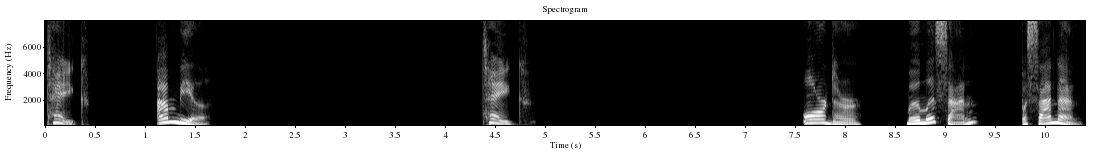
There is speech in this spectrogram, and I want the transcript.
Take. Ambil. Take. Order. Memesan. Pesanan.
